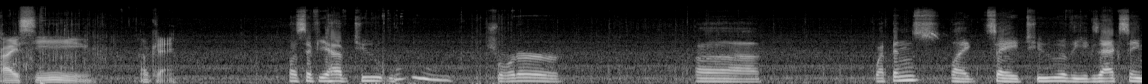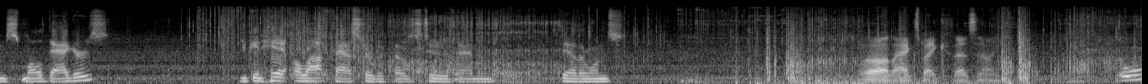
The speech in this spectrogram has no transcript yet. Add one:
I see. Okay. Plus, if you have two ooh, shorter uh, weapons, like say two of the exact same small daggers, you can hit a lot faster with those two than the other ones. Oh, lag spike. That's annoying. Oh.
